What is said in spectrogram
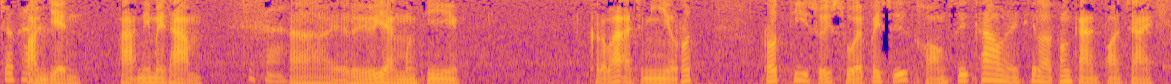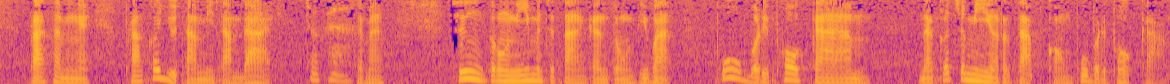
เจ้าค่ะตอนเย็นพระนี่ไม่ทำเจ้าค่ะอ่าหรืออย่างบางทีคารวะอาจจะมีรถรถที่สวยๆ ไปซื้อของซื้อข้าวอะไรที่เราต้องการพอใจ พระทำยังไง พระก็อยู่ตามมีตามได้เจ้าค่ะใช่ไหม ซึ่งตรงนี้มันจะต่างกันตรงที่ว่า ผู้บริโภคกามนะก็จะมีระดับของผู้บริโภคกาม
